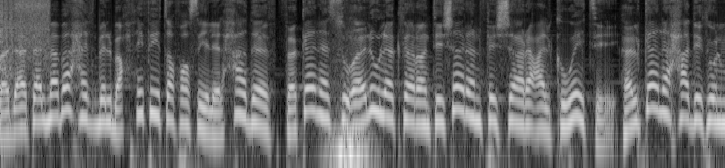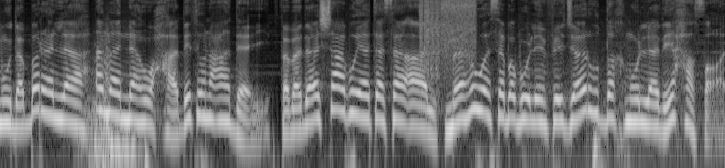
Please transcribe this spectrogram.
بدأت المباحث بالبحث في تفاصيل الحادث فكان السؤال الأكثر انتشارا في الشارع الكويتي. هل كان حادث مدبرا له أم أنه حادث عادي؟ فبدأ الشعب يتساءل ما هو سبب الانفجار الضخم الذي حصل؟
